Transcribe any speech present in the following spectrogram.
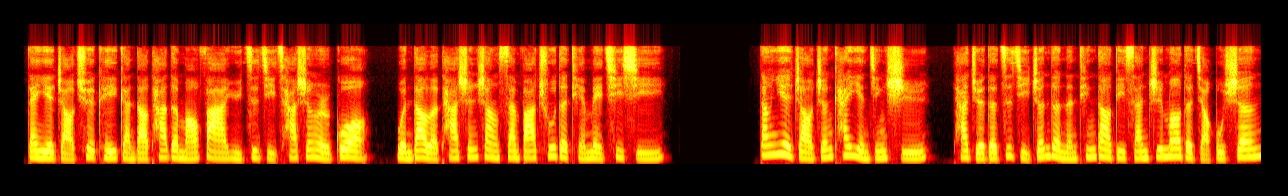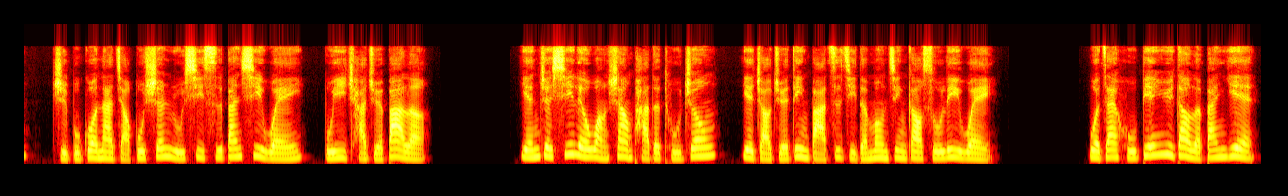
但叶爪却可以感到它的毛发与自己擦身而过，闻到了它身上散发出的甜美气息。当叶爪睁开眼睛时，他觉得自己真的能听到第三只猫的脚步声，只不过那脚步声如细丝般细微，不易察觉罢了。沿着溪流往上爬的途中，叶爪决定把自己的梦境告诉立伟。我在湖边遇到了斑叶，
